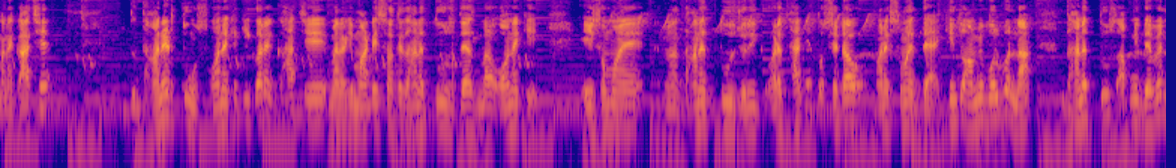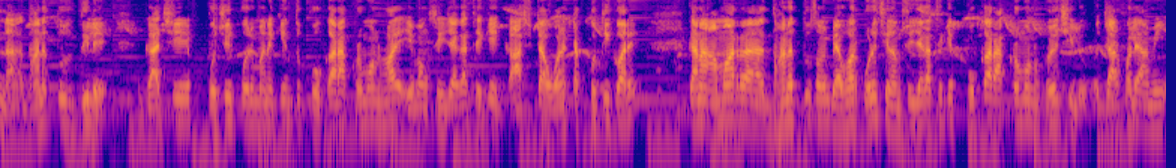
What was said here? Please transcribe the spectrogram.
মানে গাছে ধানের তুষ, অনেকে কি করে? গাছে মানে কি মাটির সাথে ধানের তুষ দেয় বা অনেকে এই সময়ে ধানের তুষ যদি ঘরে থাকে তো সেটাও অনেক সময় দেয়। কিন্তু আমি বলব না, ধানের তুষ আপনি দেবেন না। ধানের তুষ দিলে গাছে প্রচুর পরিমাণে কিন্তু পোকার আক্রমণ হয় এবং সেই জায়গা থেকে গাছটা অনেকটা ক্ষতি করে। কেন আমার ধানের তুষ আমি ব্যবহার করেছিলাম, সেই জায়গা থেকে পোকার আক্রমণ হয়েছিল, যার ফলে আমি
